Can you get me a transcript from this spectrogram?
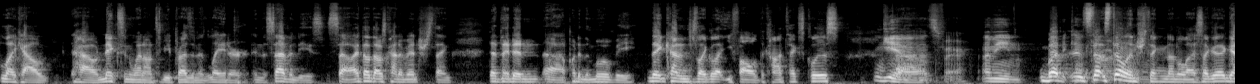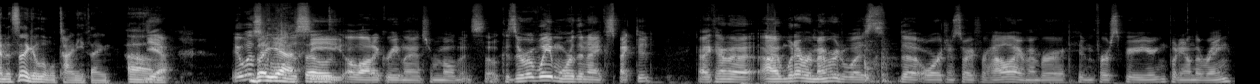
like how how Nixon went on to be president later in the 70s. So I thought that was kind of interesting that they didn't uh, put in the movie. They kind of just like let you follow the context clues. Yeah, Um, that's fair. I mean, But it's still, still interesting nonetheless. Like again, it's like a little tiny thing. Um, yeah, it was but cool yeah, to so- see a lot of Green Lantern moments though, because there were way more than I expected. I kind of, I what I remembered was the origin story for Hal. I remember him first appearing, putting on the ring,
